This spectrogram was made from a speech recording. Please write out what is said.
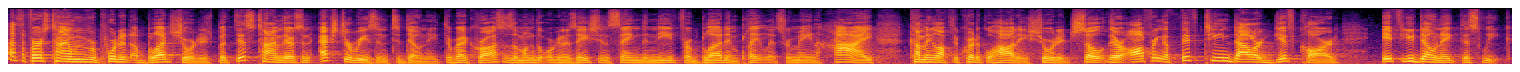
Not the first time we've reported a blood shortage, but this time there's an extra reason to donate. The Red Cross is among the organizations saying the need for blood and platelets remain high coming off the critical holiday shortage. So they're offering a $15 gift card if you donate this week.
